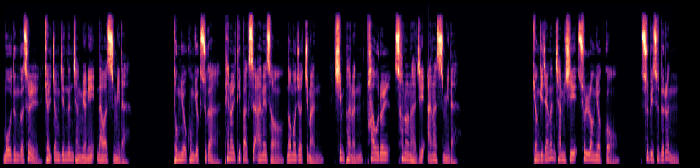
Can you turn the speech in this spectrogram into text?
모든 것을 결정짓는 장면이 나왔습니다. 동료 공격수가 페널티 박스 안에서 넘어졌지만 심판은 파울을 선언하지 않았습니다. 경기장은 잠시 술렁였고 수비수들은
